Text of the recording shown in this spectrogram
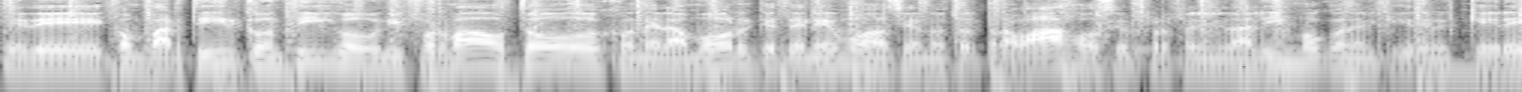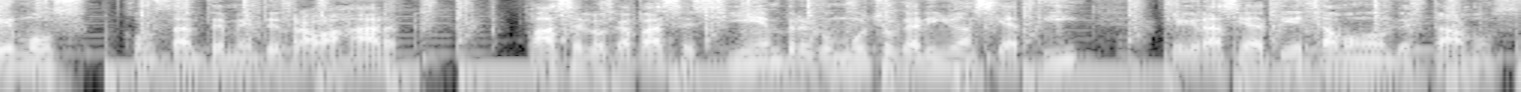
eh, de compartir contigo, uniformados todos, con el amor que tenemos hacia nuestro trabajo, hacia el profesionalismo con el que queremos constantemente trabajar Pase lo que pase, siempre con mucho cariño hacia ti, que gracias a ti estamos donde estamos.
